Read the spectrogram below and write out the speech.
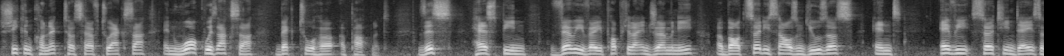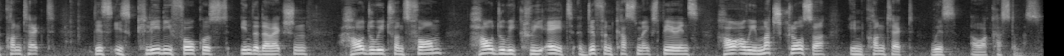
she can connect herself to AXA and walk with AXA back to her apartment. This has been very, very popular in Germany, about 30,000 users, and every 13 days a contact. This is clearly focused in the direction how do we transform, how do we create a different customer experience, how are we much closer in contact with our customers.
